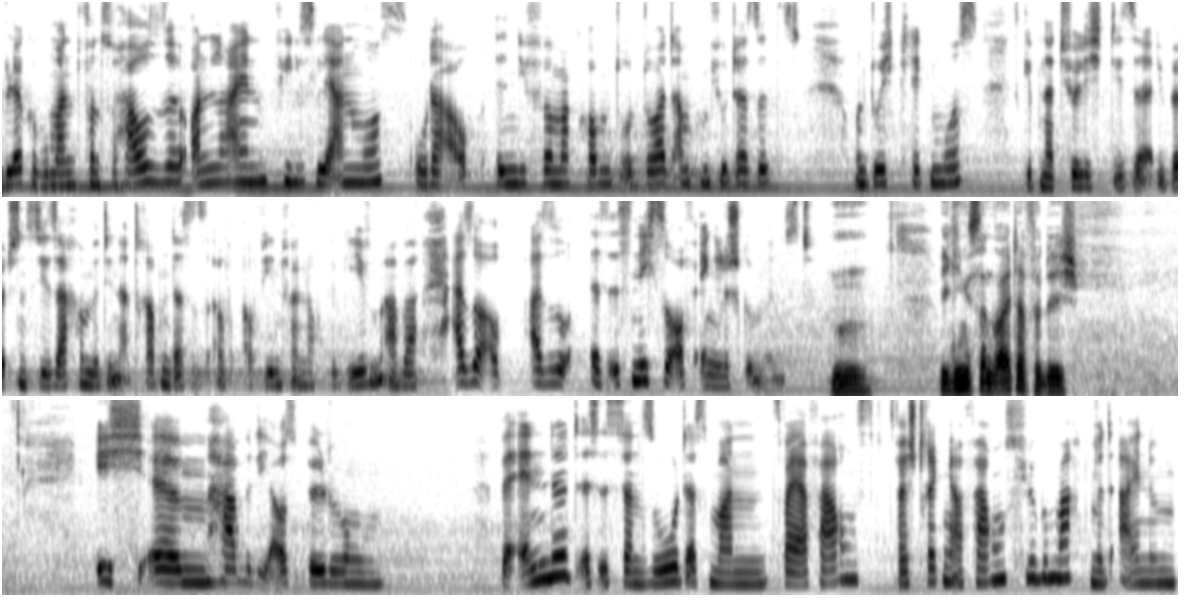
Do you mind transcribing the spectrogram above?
Blöcke, wo man von zu Hause online vieles lernen muss oder auch in die Firma kommt und dort am Computer sitzt und durchklicken muss. Es gibt natürlich diese Emergency-Sache mit den Attrappen, das ist auf, auf jeden Fall noch gegeben, aber also, auf, also es ist nicht so auf Englisch gemünzt. Hm. Wie ging es dann weiter für dich? Ich ähm, habe die Ausbildung beendet. Es ist dann so, dass man zwei Erfahrungs-, zwei Strecken Erfahrungsflüge macht mit einem,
